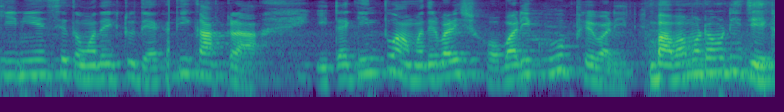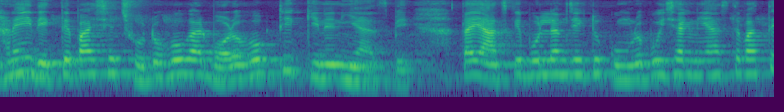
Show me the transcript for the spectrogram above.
কি নিয়ে এসছে তোমাদের একটু দেখাতি কাঁকড়া? এটা কিন্তু আমাদের বাড়ির সবারই খুব ফেভারিট বাবা মোটামুটি যেখানেই দেখতে পায় সে ছোট হোক আর বড় হোক ঠিক কিনে নিয়ে আসবে। তাই আজকে বললাম যে একটু কুমড়ো পুঁই শাক নিয়ে আসতে পারতে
